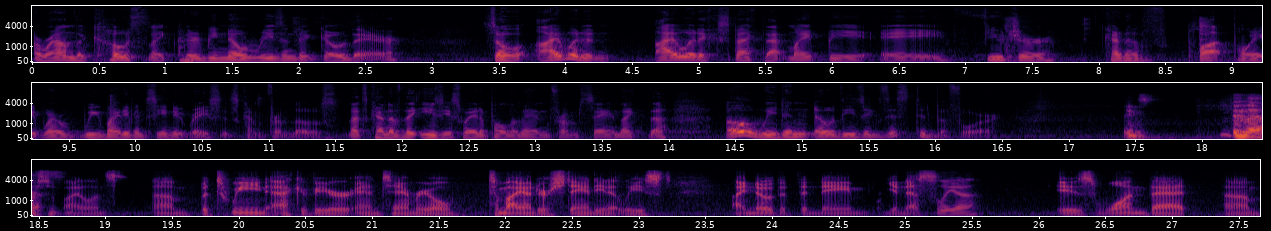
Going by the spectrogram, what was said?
around the coast. Like there'd be no reason to go there. So I would I would expect that might be a future kind of plot point where we might even see new races come from those. That's kind of the easiest way to pull them in from saying like the, oh, we didn't know these existed before. And that's some islands um, between Akavir and Tamriel, to my understanding at least. I know that the name Yneslea is one that um,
